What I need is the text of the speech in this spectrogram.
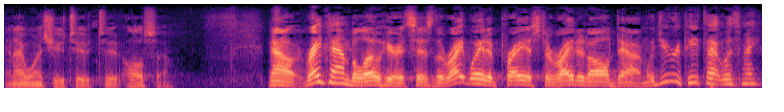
And I want you to, to also. Now, right down below here, it says the right way to pray is to write it all down. Would you repeat that with me?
